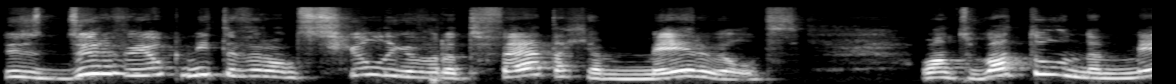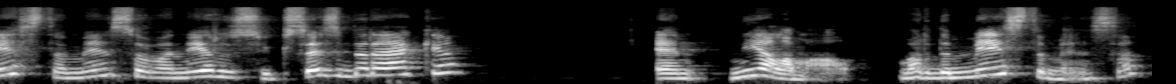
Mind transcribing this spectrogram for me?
Dus durf je ook niet te verontschuldigen voor het feit dat je meer wilt. Want wat doen de meeste mensen wanneer ze succes bereiken? En niet allemaal, maar de meeste mensen,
